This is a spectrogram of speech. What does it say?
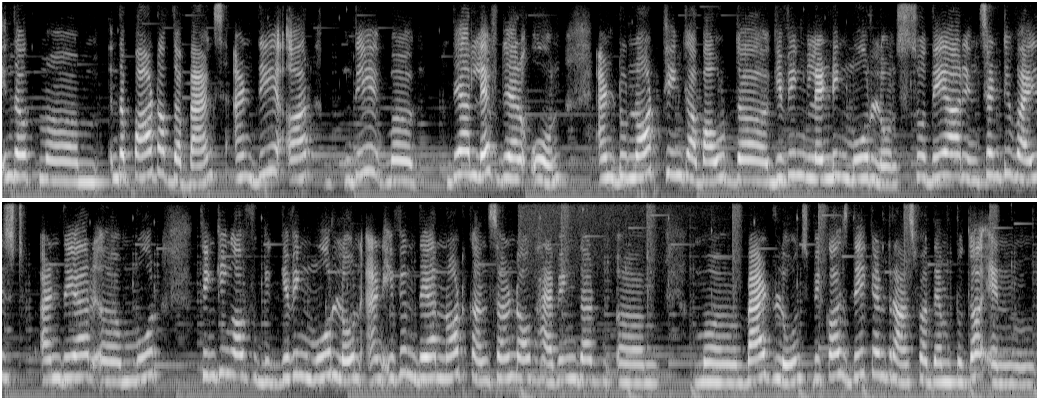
in the um, in the part of the banks and they are they uh, they are left their own and do not think about the giving lending more loans. So they are incentivized and they are uh, more thinking of giving more loan and even they are not concerned of having the um, bad loans because they can transfer them to the in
